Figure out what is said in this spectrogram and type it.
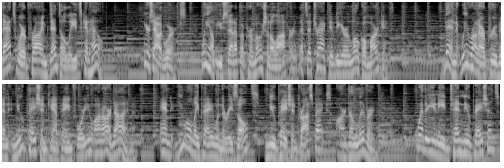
That's where Prime Dental Leads can help. Here's how it works. We help you set up a promotional offer that's attractive to your local market. Then we run our proven new patient campaign for you on our dime and you only pay when the results, new patient prospects, are delivered. Whether you need 10 new patients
